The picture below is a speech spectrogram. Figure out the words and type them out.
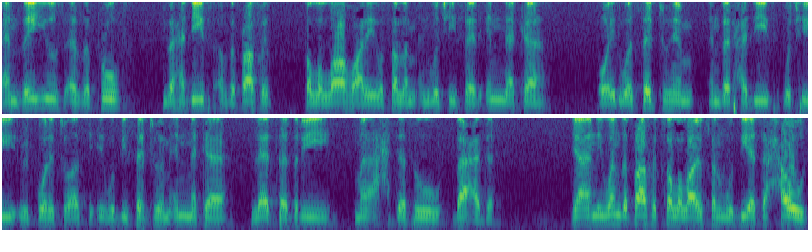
and they used as a proof the hadith of the Prophet sallallahu alaihi wasallam in which he said, "Innaka," or it was said to him in that hadith which he reported to us, it would be said to him, "Innaka la tadri ma ahdathu ba'da." Yani when the Prophet ﷺ would be at the hawd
